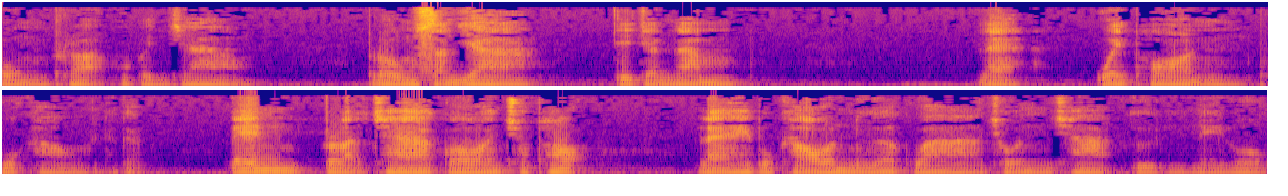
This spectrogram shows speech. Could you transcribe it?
องค์พระผู้เป็นเจ้า พระองค์สัญญาที่จะนำและอวยพรพวกเขานะครับ เป็นประชากรเฉพาะ และให้พวกเขาเหนือกว่าชนชาติอื่นในโลก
